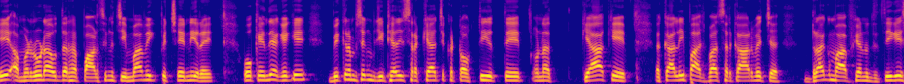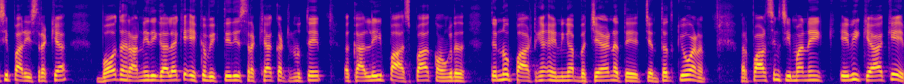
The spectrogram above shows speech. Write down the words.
ਇਹ ਅਮਰ ਅਰੋੜਾ, ਉਧਰ ਹਰਪਾਲ ਸਿੰਘ ਚੀਮਾ ਵੀ ਪਿੱਛੇ ਨਹੀਂ ਰਹੇ। ਉਹ ਕਹਿੰਦੇ ਹੈਗੇ ਕਿ ਵਿਕਰਮ ਸਿੰਘ ਮਜੀਠੀਆ ਦੀ ਸੁਰੱਖਿਆ 'ਚ ਕਟੌਤੀ ਉੱਤੇ ਉਹਨਾਂ ਕਿਹਾ ਕਿ ਅਕਾਲੀ ਭਾਜਪਾ ਸਰਕਾਰ ਵਿੱਚ ਡਰੱਗ ਮਾਫੀਆ ਨੂੰ ਦਿੱਤੀ ਗਈ ਸੀ ਭਾਰੀ ਸੁਰੱਖਿਆ। ਬਹੁਤ ਹੈਰਾਨੀ ਦੀ ਗੱਲ ਹੈ ਕਿ ਇੱਕ ਵਿਅਕਤੀ ਦੀ ਸੁਰੱਖਿਆ ਘਟਣ ਉੱਤੇ ਅਕਾਲੀ ਭਾਜਪਾ ਕਾਂਗਰਸ ਤਿੰਨੋਂ ਪਾਰਟੀਆਂ ਇੰਨੀਆਂ ਬਚੈਨ ਅਤੇ ਚਿੰਤਤ ਕਿਉਂ ਹਨ? ਹਰਪਾਲ ਸਿੰਘ ਚੀਮਾ ਨੇ ਇਹ ਵੀ ਕਿਹਾ ਕਿ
